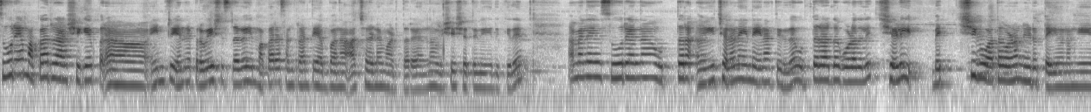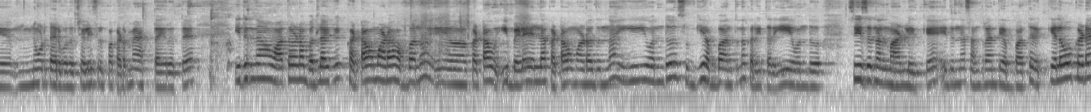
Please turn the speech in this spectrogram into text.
ಸೂರ್ಯ ಮಕರ ರಾಶಿಗೆ ಎಂಟ್ರಿ ಅಂದರೆ ಪ್ರವೇಶಿಸಿದಾಗ ಈ ಮಕರ ಸಂಕ್ರಾಂತಿ ಹಬ್ಬನ ಆಚರಣೆ ಮಾಡ್ತಾರೆ ಅನ್ನೋ ವಿಶೇಷತೆ ಇದಕ್ಕಿದೆ. ಆಮೇಲೆ ಸೂರ್ಯನ ಉತ್ತರ, ಈ ಚಲನೆಯಿಂದ ಏನಾಗ್ತಿದೆ, ಉತ್ತರಾರ್ಧ ಗೋಳದಲ್ಲಿ ಚಳಿ, ಬೆಚ್ಚಗೆ ವಾತಾವರಣ ನೀಡುತ್ತೆ. ಇವು ನಮಗೆ ನೋಡ್ತಾ ಇರ್ಬೋದು, ಚಳಿ ಸ್ವಲ್ಪ ಕಡಿಮೆ ಆಗ್ತಾ ಇರುತ್ತೆ. ಇದನ್ನು ವಾತಾವರಣ ಬದಲಾಗಿ ಕಟಾವು ಮಾಡೋ ಹಬ್ಬನೂ ಕಟಾವು, ಈ ಬೆಳೆ ಎಲ್ಲ ಕಟಾವು ಮಾಡೋದನ್ನು ಈ ಒಂದು ಸುಗ್ಗಿ ಹಬ್ಬ ಅಂತಲೂ ಕರೀತಾರೆ. ಈ ಒಂದು ಸೀಸನಲ್ಲಿ ಮಾಡಲಿಕ್ಕೆ ಇದನ್ನು ಸಂಕ್ರಾಂತಿ ಹಬ್ಬ ಅಂತ ಕೆಲವು ಕಡೆ,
